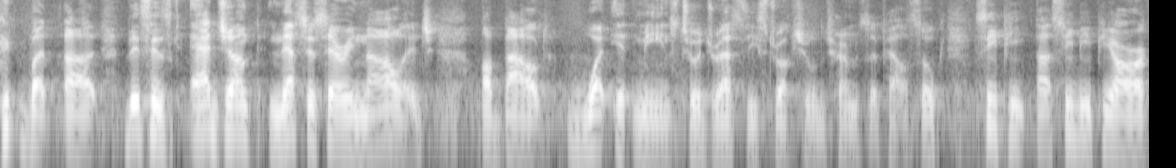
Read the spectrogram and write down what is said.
but uh, this is adjunct necessary knowledge about what it means to address these structural determinants of health. So CP, uh, CBPR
